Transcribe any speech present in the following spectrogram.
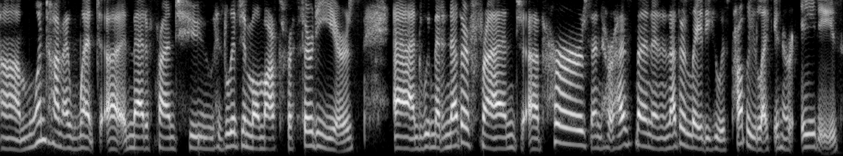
um, one time I went uh, and met a friend who has lived in Montmartre for 30 years. And we met another friend of hers and her husband and another lady who was probably like in her 80s.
